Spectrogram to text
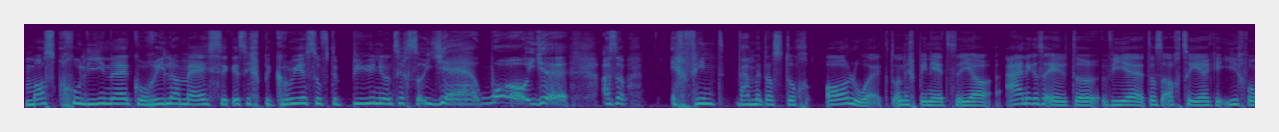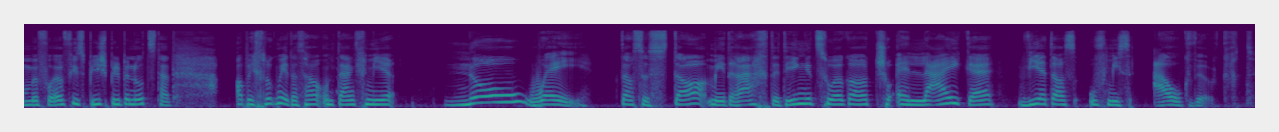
maskuline, Gorilla-mäßige, sich begrüßen auf der Bühne und sich so, yeah, wow, yeah. Also ich finde, wenn man das doch anschaut, und ich bin jetzt ja einiges älter wie das 18-jährige Ich, wo man vorher fürs Beispiel benutzt hat, aber ich schaue mir das an und denke mir, no way, dass es da mit rechten Dingen zugeht, schon alleine, wie das auf mein Auge wirkt.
